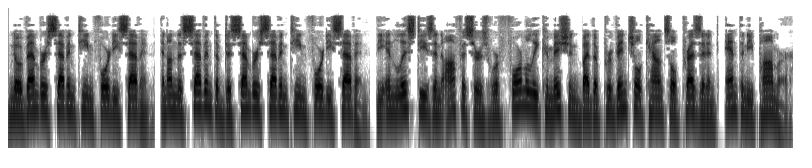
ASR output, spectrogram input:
November 1747, and on 7 December 1747, the enlistees and officers were formally commissioned by the Provincial Council President, Anthony Palmer.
